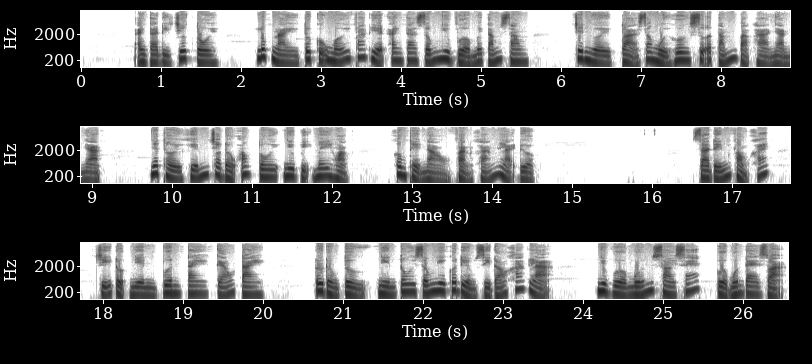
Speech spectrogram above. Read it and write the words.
Anh ta đi trước tôi. Lúc này tôi cũng mới phát hiện anh ta giống như vừa mới tắm xong. Trên người tỏa ra mùi hương sữa tắm bạc hà nhàn nhạt, nhạt. Nhất thời khiến cho đầu óc tôi như bị mê hoặc, không thể nào phản kháng lại được. Ra đến phòng khách, Chí đột nhiên vươn tay kéo tay. Đôi đồng tử nhìn tôi giống như có điểm gì đó khác lạ, như vừa muốn soi xét, vừa muốn đe dọa.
